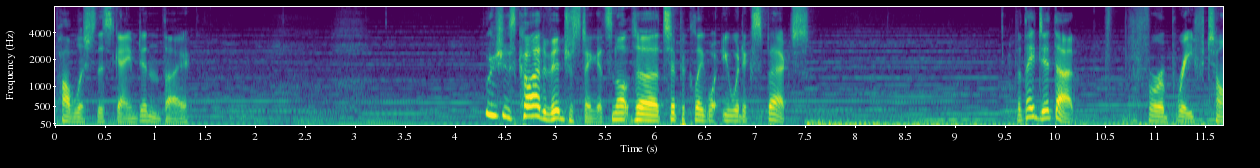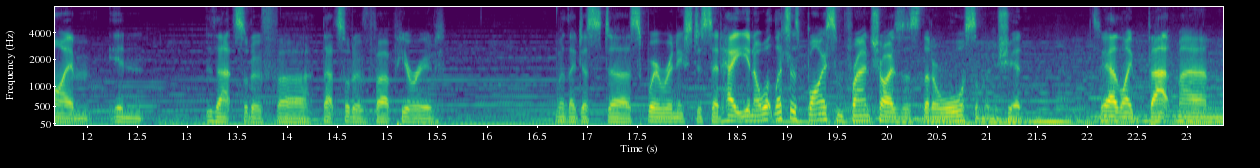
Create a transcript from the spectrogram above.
published this game, didn't they? Which is kind of interesting. It's not uh, typically what you would expect. But they did that for a brief time in that sort of uh, that sort of uh, period where they just uh, Square Enix just said, "Hey, you know what? Let's just buy some franchises that are awesome and shit." So had like Batman,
